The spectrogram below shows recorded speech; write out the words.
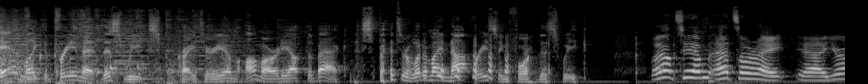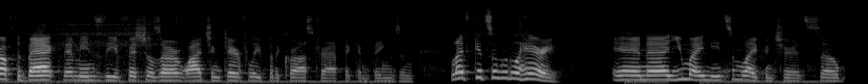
And like the preem at this week's criterium, I'm already off the back. Spencer, what am I not racing for this week? Well, Tim, that's all right. Uh, you're off the back. That means the officials aren't watching carefully for the cross traffic and things, and life gets a little hairy. And uh, you might need some life insurance. So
